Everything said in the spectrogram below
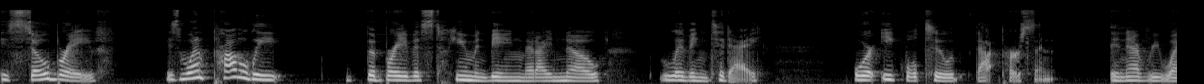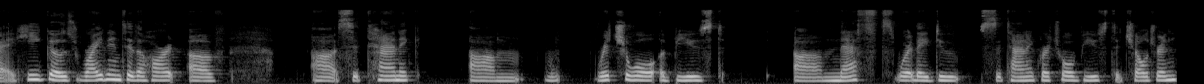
is so brave. He's one probably the bravest human being that I know living today or equal to that person in every way. He goes right into the heart of uh, satanic um, ritual abused um, nests where they do satanic ritual abuse to children.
